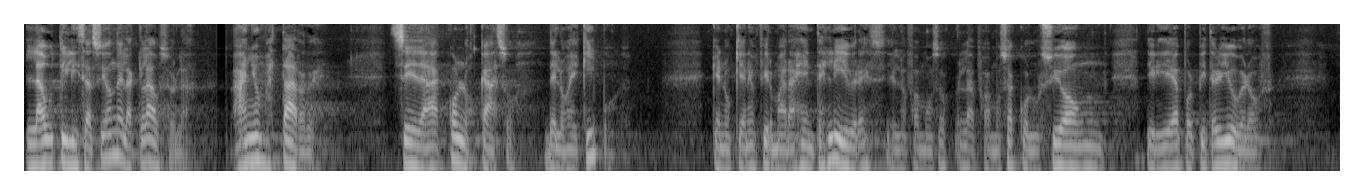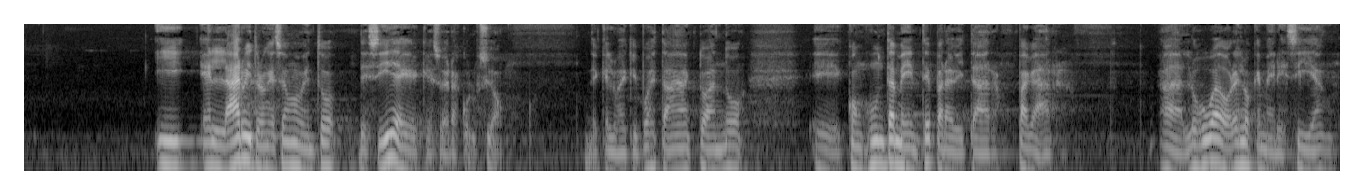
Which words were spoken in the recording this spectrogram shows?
la utilización de la cláusula años más tarde se da con los casos de los equipos que no quieren firmar agentes libres, los la famosa colusión dirigida por Peter Uberoff, y el árbitro en ese momento decide que eso era colusión, de que los equipos estaban actuando eh, conjuntamente para evitar pagar a los jugadores lo que merecían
